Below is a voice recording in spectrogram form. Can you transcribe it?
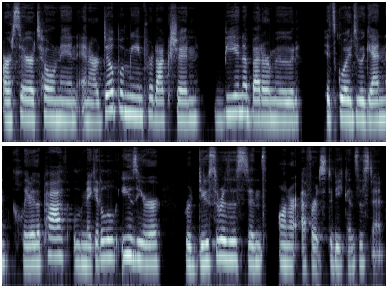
our serotonin and our dopamine production, be in a better mood. It's going to again clear the path, make it a little easier, reduce the resistance on our efforts to be consistent.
